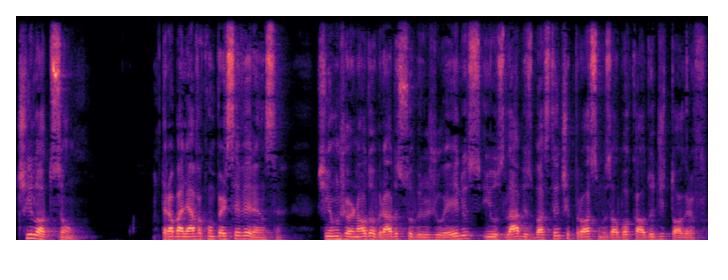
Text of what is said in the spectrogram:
Tillotson trabalhava com perseverança tinha um jornal dobrado sobre os joelhos e os lábios bastante próximos ao bocal do ditógrafo.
